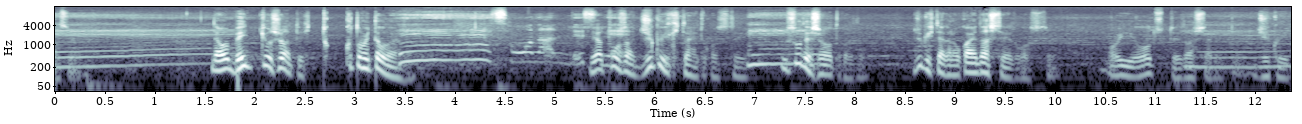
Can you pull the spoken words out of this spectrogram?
ですよ。へで俺勉強しろなんて一言も言ったことないへえそうなんですいねや父さん塾行きたいとかっつって。へー。嘘でしょ？とか言って。塾行きたいからお金出してとかっつってあいいよっつって出してあげてへー。塾行って。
